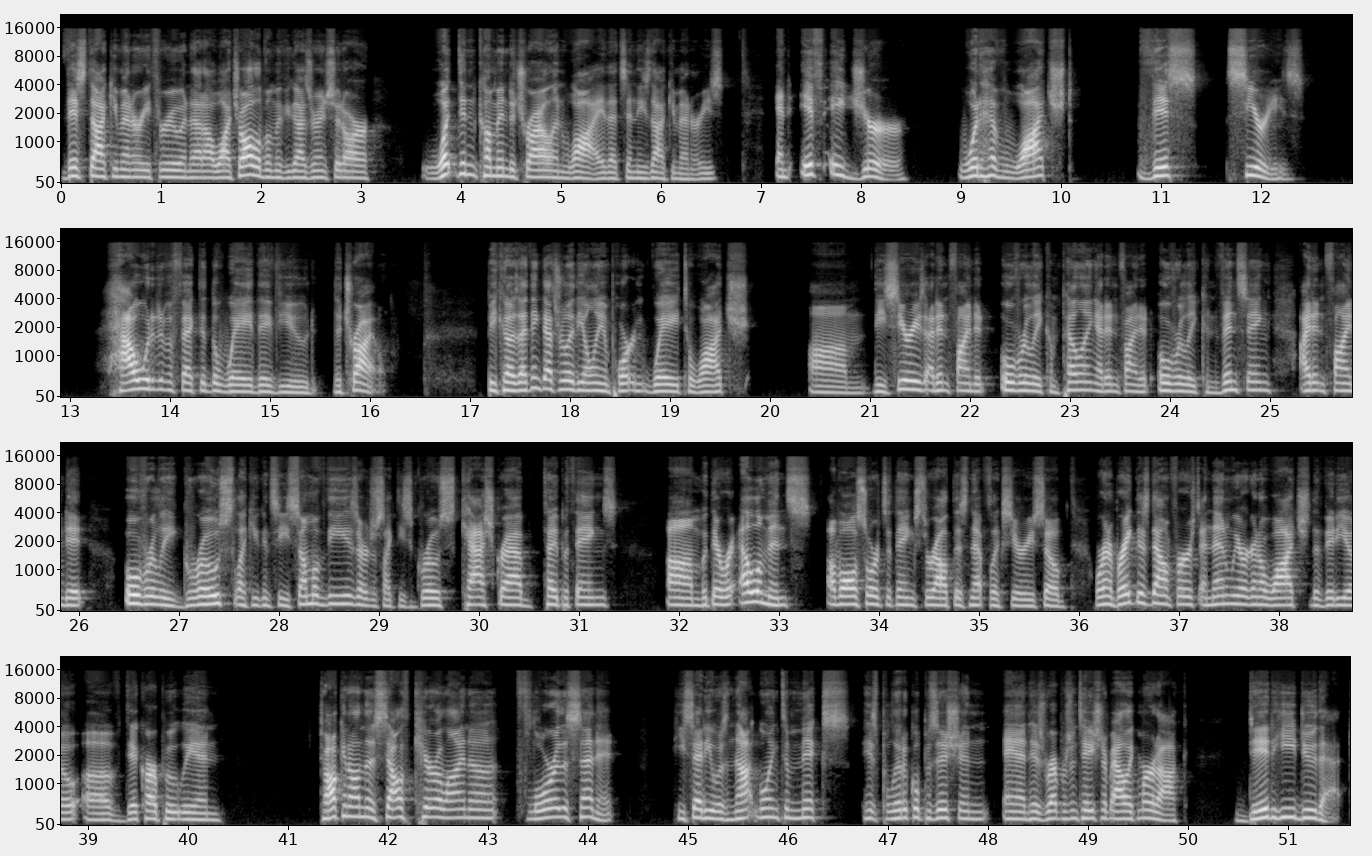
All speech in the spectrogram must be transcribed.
this documentary through and that I'll watch all of them if you guys are interested are what didn't come into trial and why that's in these documentaries. And if a juror would have watched this series, how would it have affected the way they viewed the trial? Because I think that's really the only important way to watch um, these series. I didn't find it overly compelling. I didn't find it overly convincing. I didn't find it overly gross. Like you can see, some of these are just like these gross cash grab type of things. Um, but there were elements of all sorts of things throughout this Netflix series. So we're going to break this down first, and then we are going to watch the video of Dick Harpootlian talking on the South Carolina floor of the Senate. He said he was not going to mix his political position and his representation of Alec Murdaugh. Did he do that?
